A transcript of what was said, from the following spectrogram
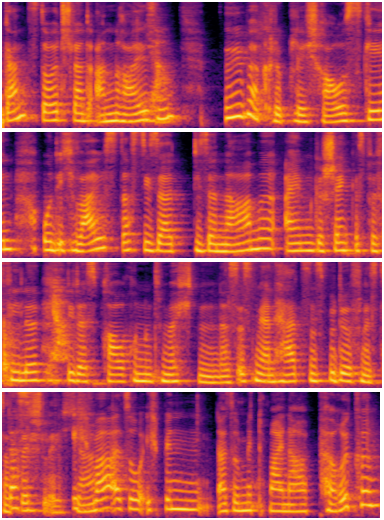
ganz Deutschland anreisen, ja. überglücklich rausgehen und ich weiß, dass dieser, dieser Name ein Geschenk ist für viele, ja. die das brauchen und möchten. Das ist mir ein Herzensbedürfnis tatsächlich. Das, ich ja. war also, ich bin also mit meiner Perücke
